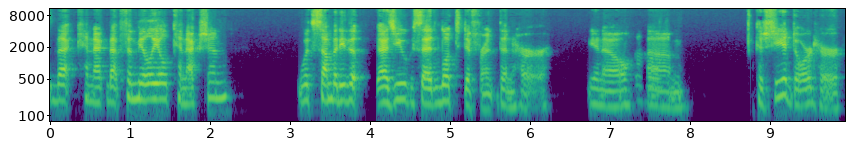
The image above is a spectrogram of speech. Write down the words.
that connect that familial connection with somebody that, as you said, looked different than her. You know, because mm-hmm. um, she adored her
